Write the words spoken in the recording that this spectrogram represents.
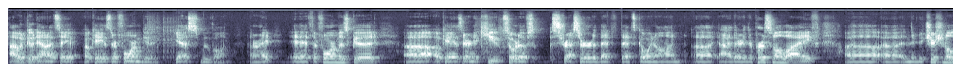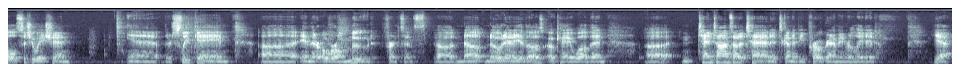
I would go down and say, okay, is their form good? Yes, move on. All right. If their form is good, uh, okay, is there an acute sort of stressor that that's going on uh, either in their personal life, uh, uh in their nutritional situation, in their sleep game, uh, in their overall mood, for instance? Uh, no, note any of those. Okay, well then, ten times out of ten, it's going to be programming related. Yeah,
